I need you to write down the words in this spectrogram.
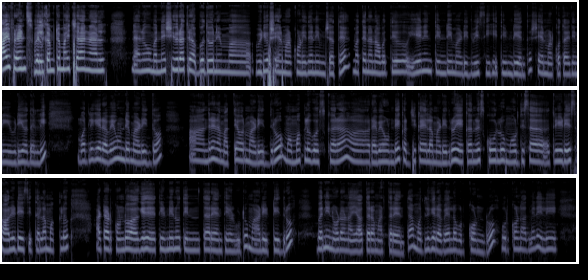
Hi friends welcome to my channel ನಾನು ಮೊನ್ನೆ ಶಿವರಾತ್ರಿ ಹಬ್ಬದ್ದು ನಿಮ್ಮ ವಿಡಿಯೋ ಶೇರ್ ಮಾಡ್ಕೊಂಡಿದ್ದೆ ನಿಮ್ಮ ಜೊತೆ. ಮತ್ತು ನಾನು ಅವತ್ತು ಏನೇನು ತಿಂಡಿ ಮಾಡಿದ್ವಿ, ಸಿಹಿ ತಿಂಡಿ ಅಂತ ಶೇರ್ ಮಾಡ್ಕೋತಾ ಇದ್ದೀನಿ ಈ ವಿಡಿಯೋದಲ್ಲಿ ಮೊದಲಿಗೆ ರವೆ ಉಂಡೆ ಮಾಡಿದ್ದು. ಅಂದರೆ ನಮ್ಮ ಅತ್ತೆ ಅವ್ರು ಮಾಡಿದ್ರು. ಮೊಮ್ಮಕ್ಳಿಗೋಸ್ಕರ ರವೆ ಉಂಡೆ, ಕರ್ಜಿಕಾಯಿ ಎಲ್ಲ ಮಾಡಿದರು. ಏಕೆಂದರೆ ಸ್ಕೂಲು ಮೂರು ದಿವಸ ತ್ರೀ ಡೇಸ್ ಹಾಲಿಡೇಸ್ ಇತ್ತಲ್ಲ ಮಕ್ಕಳು ಆಟ ಆಡಿಕೊಂಡು ಹಾಗೆ ತಿಂಡಿನೂ ತಿಂತಾರೆ ಅಂತ ಹೇಳ್ಬಿಟ್ಟು ಮಾಡಿಟ್ಟಿದ್ರು. ಬನ್ನಿ ನೋಡೋಣ ಯಾವ ಥರ ಮಾಡ್ತಾರೆ ಅಂತ. ಮೊದಲಿಗೆ ರವೆ ಎಲ್ಲ ಹುರ್ಕೊಂಡ್ರು. ಹುರ್ಕೊಂಡಾದ್ಮೇಲೆ ಇಲ್ಲಿ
